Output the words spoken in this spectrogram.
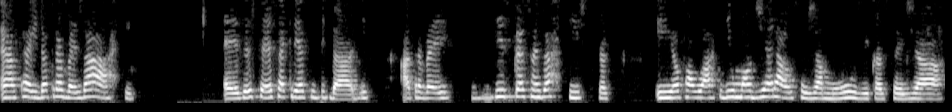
é a saída através da arte é exercer essa criatividade através de expressões artísticas. E eu falo arte de um modo geral, seja música, seja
